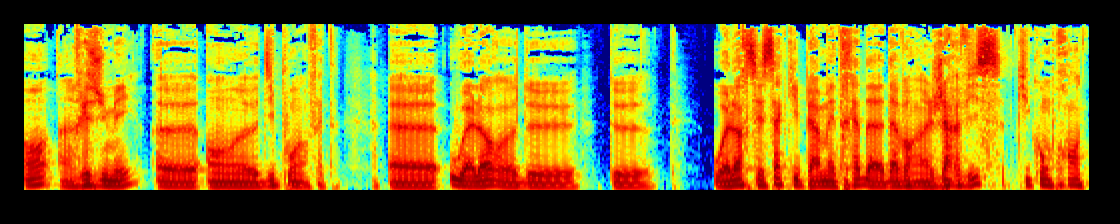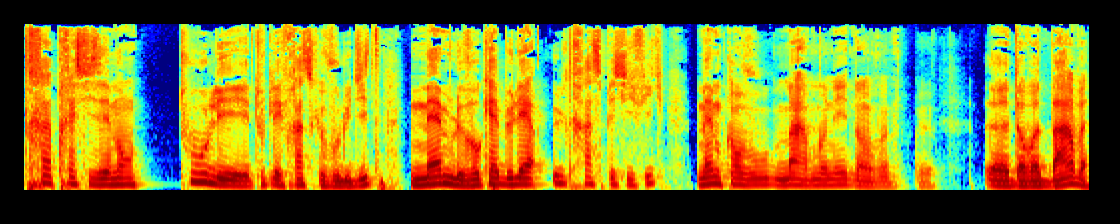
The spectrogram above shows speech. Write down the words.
en un résumé euh, en euh, 10 points en fait. Euh, ou alors euh, de, de ou alors c'est ça qui permettrait d'a- d'avoir un Jarvis qui comprend très précisément tous les, toutes les phrases que vous lui dites, même le vocabulaire ultra spécifique, même quand vous marmonnez dans votre, euh, dans votre barbe,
